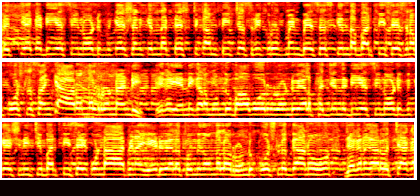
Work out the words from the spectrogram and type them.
ప్రత్యేక డిఎస్సి నోటిఫికేషన్ కింద test cum teachers recruitment basis కింద భర్తీ చేసిన పోస్టుల సంఖ్య ఆరు వందల రెండు అండి. ఇక ఎన్నికల ముందు బాబోరు రెండు వేల పద్దెనిమిది డిఎస్సి నోటిఫికేషన్ ఇచ్చి భర్తీ చేయకుండా ఆపిన ఏడు వేల తొమ్మిది వందల రెండు పోస్టులకు గాను. జగన్ గారు వచ్చాక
